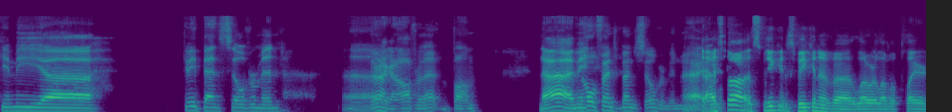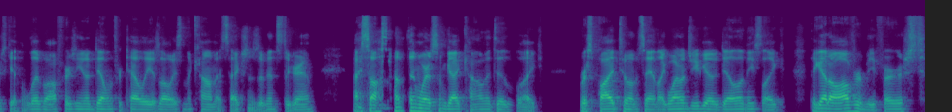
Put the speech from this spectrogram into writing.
Give me uh, give me Ben Silverman. Uh, They're not gonna offer that bum. Nah, I mean, No offense, Ben Silverman. All right. Yeah, I saw speaking speaking of uh, lower level players getting live offers. You know, Dylan Frittelli is always in the comment sections of Instagram. I saw something where some guy commented like replied to him saying like, "Why don't you go, Dylan?" He's like, "They got to offer me first.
